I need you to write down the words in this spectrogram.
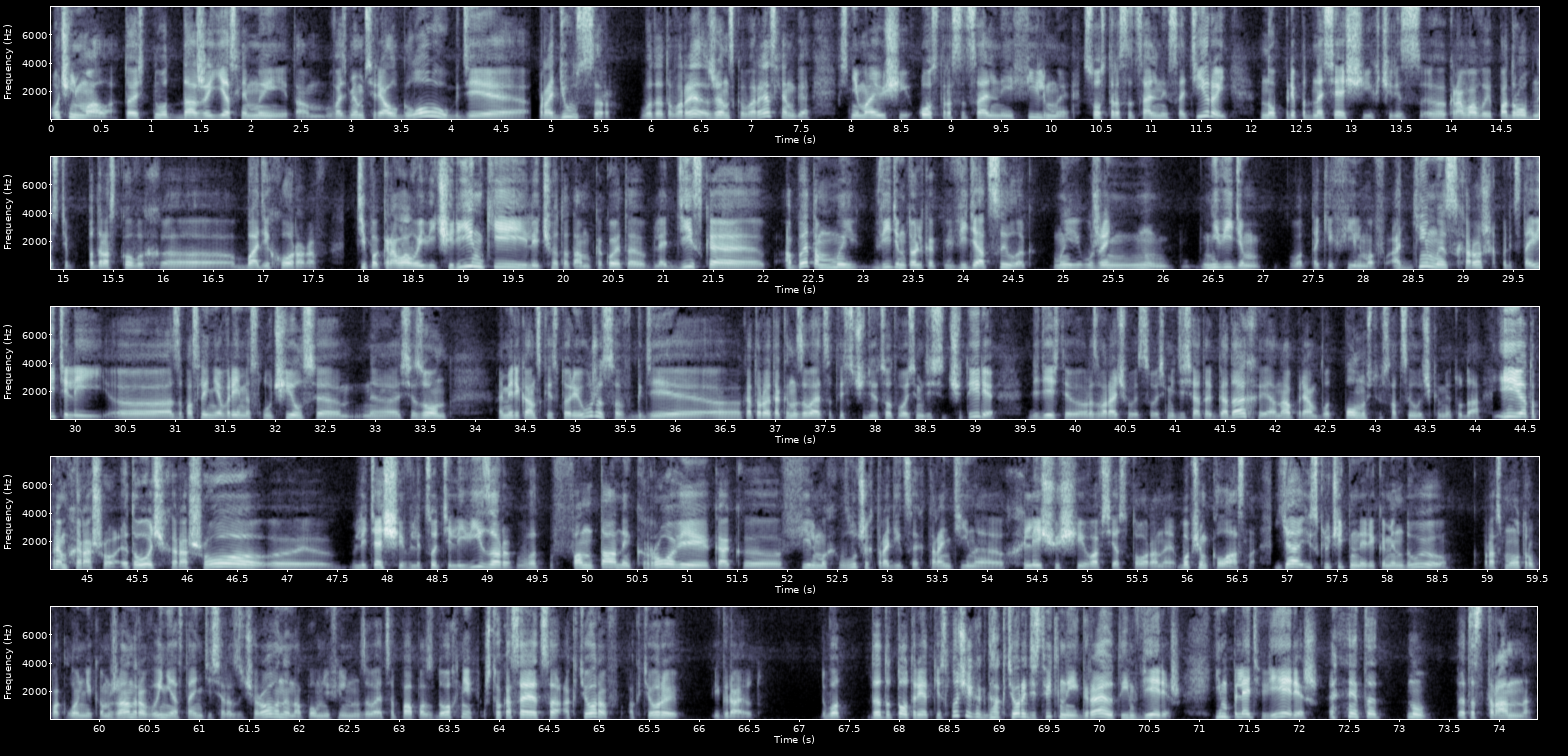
очень мало. То есть, ну вот даже если мы там возьмем сериал Glow, где продюсер вот этого женского рестлинга, снимающий остросоциальные фильмы с остросоциальной сатирой, но преподносящие их через э, кровавые подробности подростковых э, бади-хорроров, типа кровавой вечеринки или что-то там, какое-то, блядь, диско. Об этом мы видим только в виде отсылок. Мы уже ну, не видим вот таких фильмов. Одним из хороших представителей э, за последнее время случился э, сезон американской истории ужасов, где, э, которая так и называется 1984, где действие разворачивается в 80-х годах, и она прям вот полностью с отсылочками туда. И это прям хорошо. Это очень хорошо. Э, летящий в лицо телевизор, вот фонтаны крови, как э, в фильмах, в лучших традициях Тарантино, хлещущие во все стороны. В общем, классно. Я исключительно рекомендую просмотру поклонникам жанра вы не останетесь разочарованы. Напомню, фильм называется «Папа, сдохни». Что касается актеров, актеры играют. Вот это тот редкий случай, когда актеры действительно играют, им веришь. Им, блядь, веришь. это, ну, это странно.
